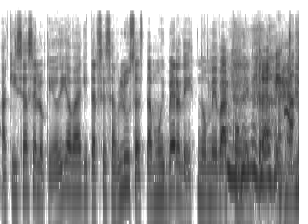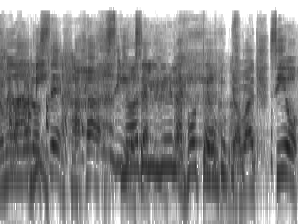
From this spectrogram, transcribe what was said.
aquí se hace lo que yo diga, va a quitarse esa blusa, está muy verde, no me va con el traje. Ajá, no me va a no mí. sé. Ajá, sí, no o va a salir bien en la foto. Cabal. Sí, o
